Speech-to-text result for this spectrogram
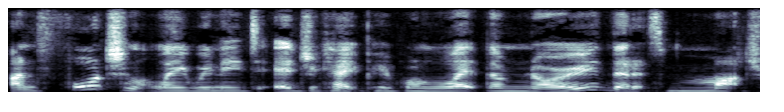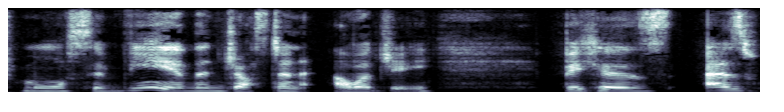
Unfortunately, we need to educate people and let them know that it's much more severe than just an allergy. Because as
